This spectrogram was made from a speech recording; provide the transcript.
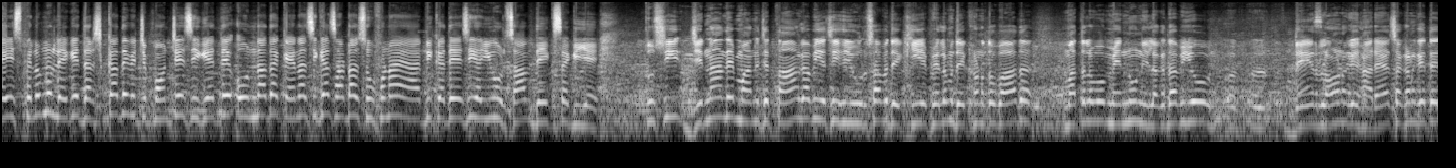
ਇਸ- ਫਿਲਮ ਨੂੰ ਲੈ ਕੇ ਦਰਸ਼ਕਾਂ ਦੇ ਵਿੱਚ ਪਹੁੰਚੇ ਸੀਗੇ ਤੇ ਉਹਨਾਂ ਦਾ ਕਹਿਣਾ ਸੀਗਾ ਸਾਡਾ ਸੁਪਨਾ ਆ ਵੀ ਕਦੇ ਅਸੀਂ ਹਜੂਰ ਸਾਹਿਬ ਦੇਖ ਸਕੀਏ। ਤੁਸੀਂ ਜਿਨ੍ਹਾਂ ਦੇ ਮਨ 'ਚ ਤਾਂਗਾ ਵੀ ਅਸੀਂ ਹਜੂਰ ਸਾਹਿਬ ਦੇਖੀਏ ਫਿਲਮ ਦੇਖਣ ਤੋਂ ਬਾਅਦ ਮਤਲਬ ਉਹ ਮੈਨੂੰ ਨਹੀਂ ਲੱਗਦਾ ਵੀ ਉਹ ਦੇਰ ਲਾਉਣਗੇ ਹਾਂ ਰਹਿ ਸਕਣਗੇ ਤੇ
